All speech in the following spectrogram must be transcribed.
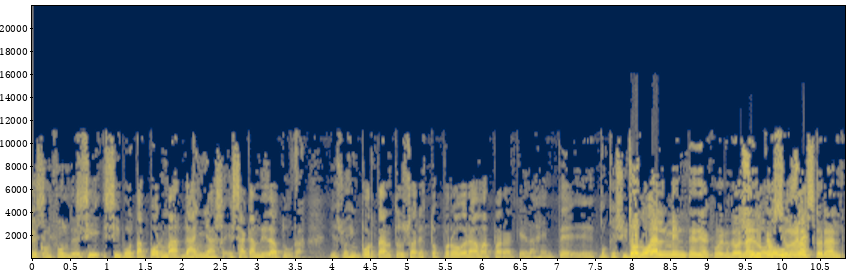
entonces, confunde. Si, si votas por más, dañas esa candidatura. Y eso es importante usar estos programas para que la gente, eh, porque si no lo ha- Totalmente de acuerdo. La si no lo educación usas, electoral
